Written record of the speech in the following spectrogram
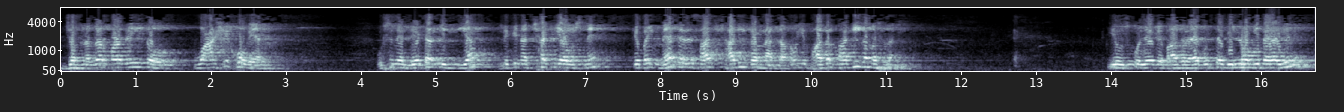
جب نظر پڑ گئی تو وہ عاشق ہو گیا۔ اس نے لیٹر لکھ دیا، لیکن اچھا کیا اس نے کہ بھائی میں تیرے ساتھ شادی کرنا چاہتا ہوں، یہ بھاگت بھاگی کا مسئلہ نہیں۔ یہ اس کو لے کے بھاگ رہا ہے کتے، بلوں کی طرح یہ۔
